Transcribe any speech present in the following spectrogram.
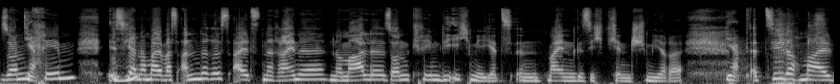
Sonnencreme, ja. ist mhm. ja nochmal was anderes als eine reine normale Sonnencreme, die ich mir jetzt in mein Gesichtchen schmiere. Ja. Erzähl doch mal,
